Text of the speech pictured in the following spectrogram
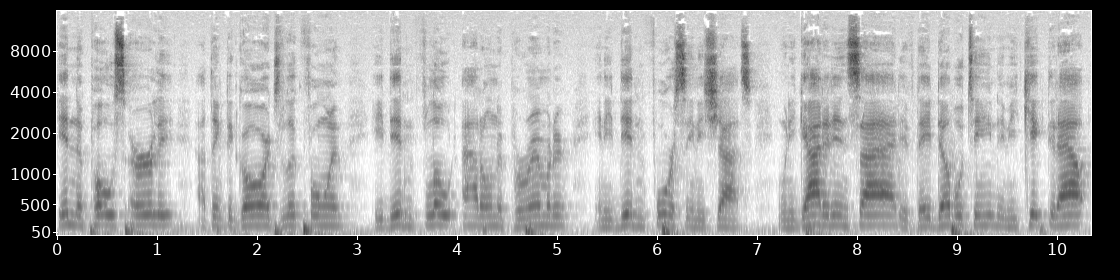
in the post early. I think the guards looked for him. He didn't float out on the perimeter and he didn't force any shots. When he got it inside, if they double teamed him, he kicked it out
